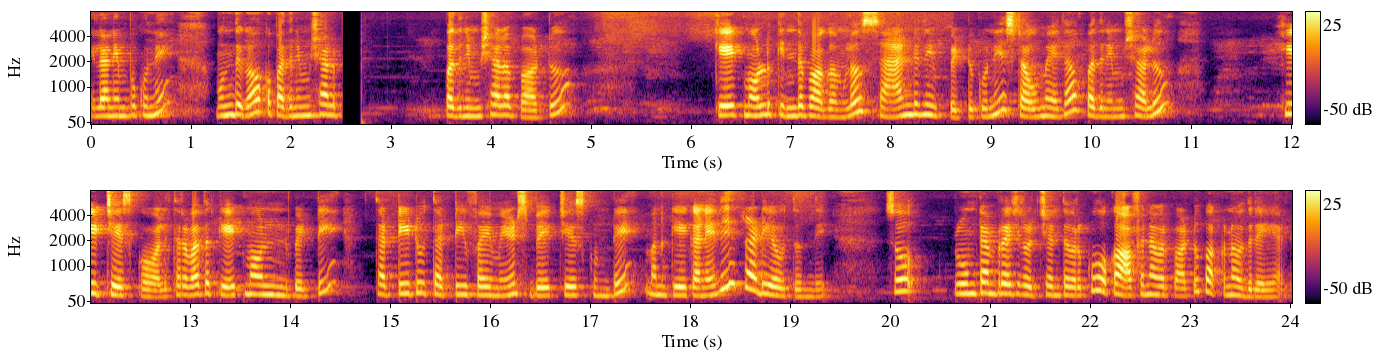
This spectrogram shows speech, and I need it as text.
ఇలా నింపుకుని ముందుగా ఒక పది నిమిషాల పది నిమిషాల పాటు కేక్ మౌల్డ్ కింద భాగంలో శాండ్ని పెట్టుకుని స్టవ్ మీద పది నిమిషాలు హీట్ చేసుకోవాలి. తర్వాత కేక్ మౌల్డ్ని పెట్టి thirty to thirty five minutes bake చేసుకుంటే మన కేక్ అనేది రెడీ అవుతుంది. సో రూమ్ టెంపరేచర్ వచ్చేంత వరకు ఒక హాఫ్ అన్ అవర్ పాటు పక్కన వదిలేయాలి.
